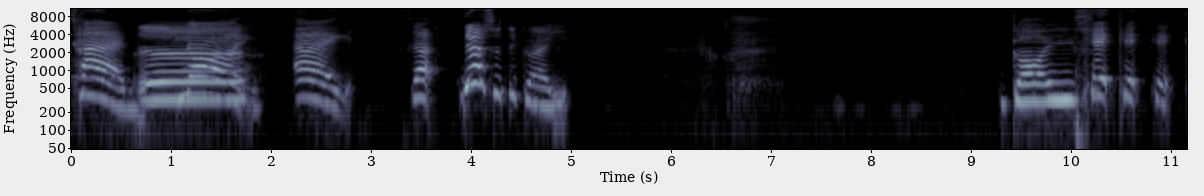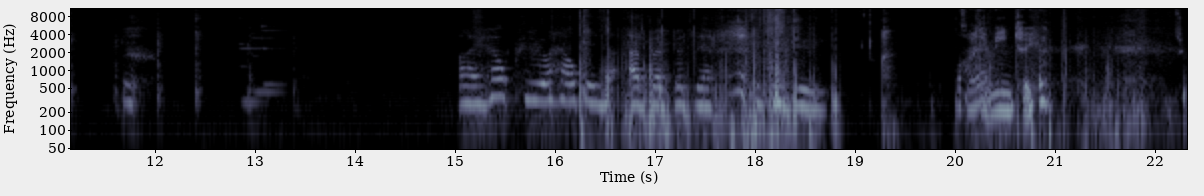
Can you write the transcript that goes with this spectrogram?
10, uh, 9, 8, 7. Yes, it's great. Guys. Kick, kick. kick. I help you helping uh, but, but the Juju. I didn't mean to. So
